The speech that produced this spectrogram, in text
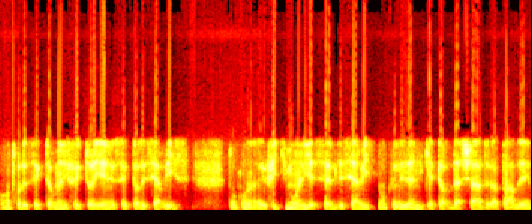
entre le secteur manufacturier et le secteur des services. Donc on a effectivement l'ISM des services, donc les indicateurs d'achat de la part des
